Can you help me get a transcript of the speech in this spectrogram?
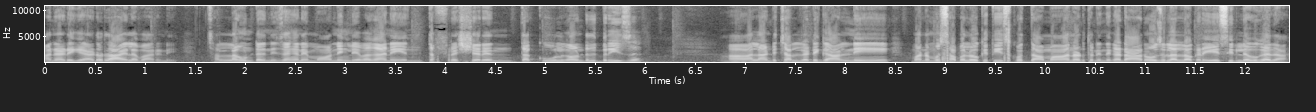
అని అడిగాడు రాయలవారిని. చల్లగా ఉంటుంది నిజంగానే. మార్నింగ్ లేవగానే ఎంత ఫ్రెషర్ ఎంత కూల్గా ఉంటుంది బ్రీజ్ అలాంటి చల్లటి గాలిని మనము సభలోకి తీసుకొద్దామా అని అడుగుతుంది. ఎందుకంటే ఆ రోజులలో అక్కడ ఏసీలు లేవు కదా.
